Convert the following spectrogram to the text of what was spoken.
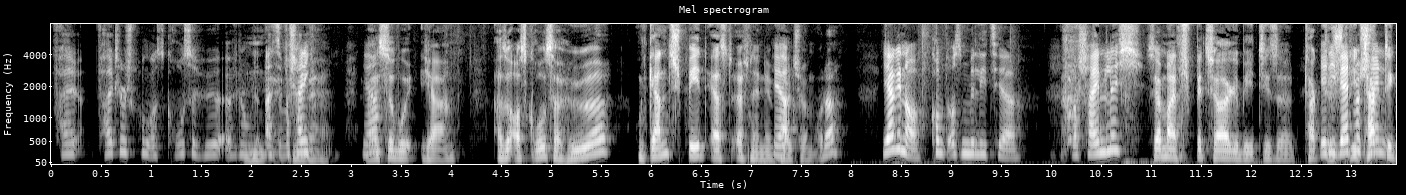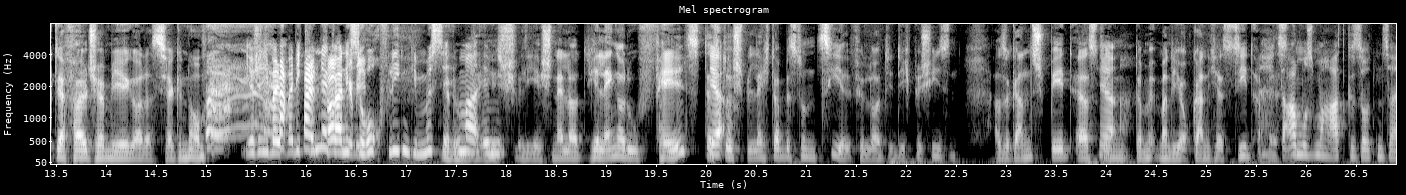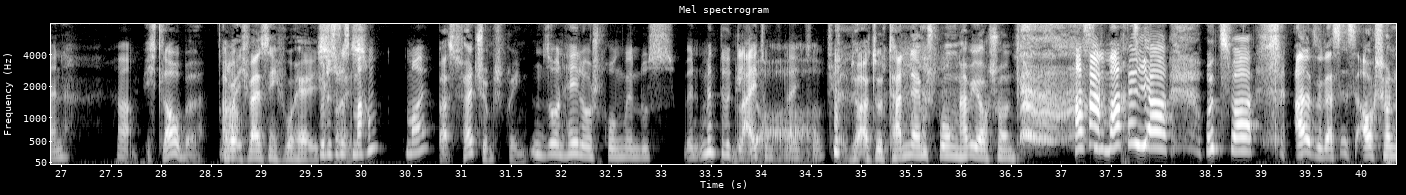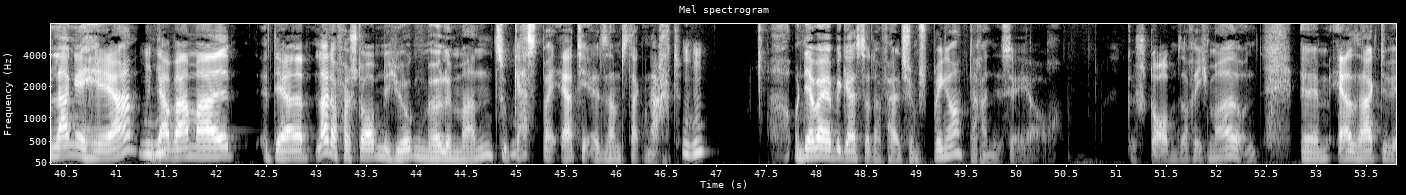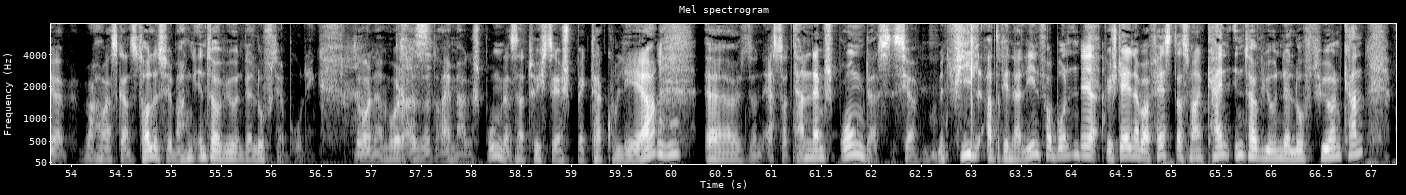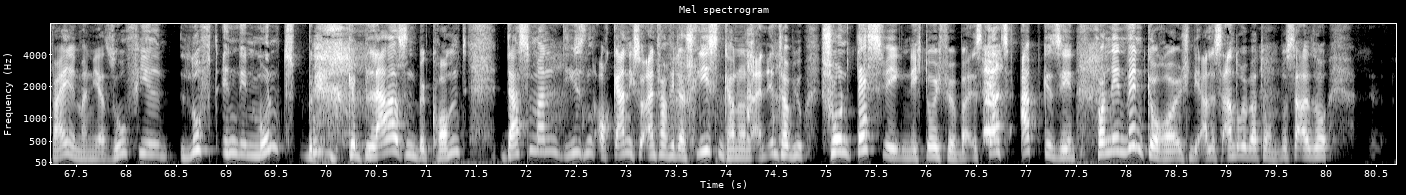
Fall, Fallschirmsprung aus großer Höhe, Öffnung. Also wahrscheinlich. Ja. Weißt du, wo, ja. Also aus großer Höhe und ganz spät erst öffnen den Ja. Fallschirm, oder? Ja, genau, kommt aus dem Militär. Wahrscheinlich. ist ja mein Spezialgebiet, diese Taktik, Ja, die die Taktik der Fallschirmjäger, das ist ja genommen. Ja, weil, weil die können ja gar nicht so hoch fliegen, die müssen ja, du, immer je, im. sch- je schneller, je länger du fällst, desto Ja. schlechter bist du ein Ziel für Leute, die dich beschießen. Also ganz spät erst, Ja. den, damit man dich auch gar nicht erst sieht am besten. Da muss man hartgesotten sein. Ja. Ich glaube, aber Ja. ich weiß nicht, woher ich Würdest du das machen? Mal? Was, Fallschirmspringen? So ein Halo-Sprung, wenn du es. Mit Begleitung vielleicht so. Ja, Also Tandemsprung habe ich auch schon. Hast du gemacht? Ja, und zwar, also das ist auch schon lange her. Mhm. Da war mal der leider verstorbene Jürgen Möllemann zu Gast bei RTL Samstagnacht. Mhm. Und der war ja begeisterter Fallschirmspringer. Daran ist er ja auch gestorben, sag ich mal. Und ähm, er sagte, wir machen was ganz Tolles, wir machen ein Interview in der Luft, Herr Boding. So, und dann wurde Krass. also dreimal gesprungen. Das ist natürlich sehr spektakulär. Mhm. Äh, so ein erster Tandemsprung, das ist ja mit viel Adrenalin verbunden. Ja. Wir stellen aber fest, dass man kein Interview in der Luft führen kann, weil man ja so viel Luft in den Mund be geblasen bekommt, dass man diesen auch gar nicht so einfach wieder schließen kann und ein Interview schon deswegen nicht durchführbar ist. Ganz abgesehen von den Windgeräuschen, die alles andere übertun. Musste also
